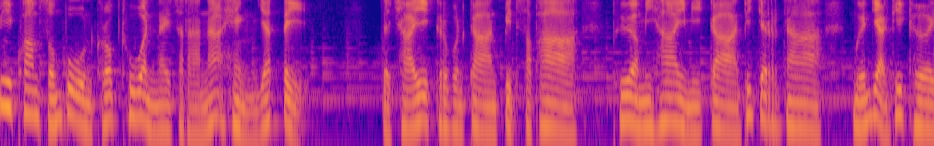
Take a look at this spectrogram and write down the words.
มีความสมบูรณ์ครบถ้วนในสถานะแห่งยติจะใช้กระบวนการปิดสภา เพื่อมิให้มีการพิจารณาเหมือนอย่างที่เคย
